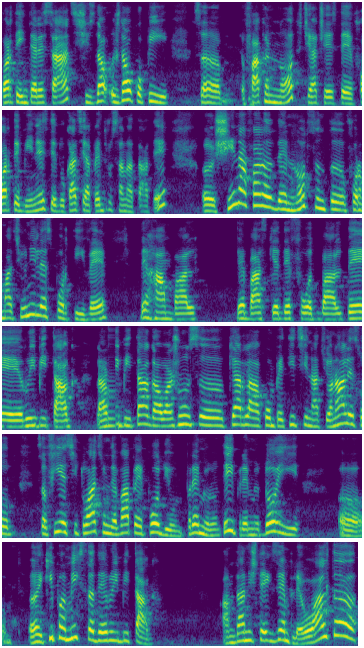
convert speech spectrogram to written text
foarte interesați și își dau, își dau copiii să facă not, ceea ce este foarte bine, este educația pentru sănătate. Uh, și în afară de not sunt uh, formațiunile sportive de handbal, de basket, de fotbal, de rugby tag. La rugby tag au ajuns uh, chiar la competiții naționale să, să fie situați undeva pe podium, premiul 1, premiul 2, echipă mixtă de rugby tag. Am dat niște exemple. O altă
